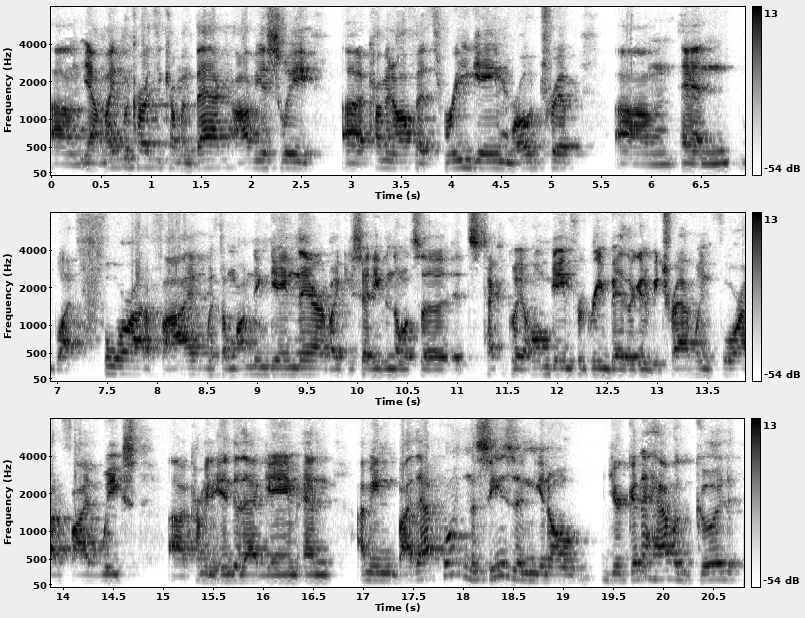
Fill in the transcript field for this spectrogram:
um, yeah, Mike McCarthy coming back, obviously, uh, coming off a three game road trip. Um, and what four out of five with the London game there? Like you said, even though it's a it's technically a home game for Green Bay, they're going to be traveling four out of five weeks uh, coming into that game. And I mean, by that point in the season, you know, you're going to have a good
